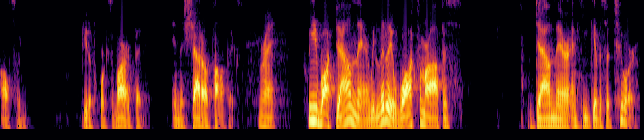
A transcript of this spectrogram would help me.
also beautiful works of art, but in the shadow of politics right we'd walk down there. We'd literally walk from our office down there, and he'd give us a tour.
